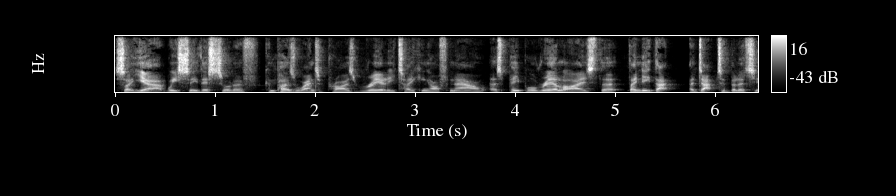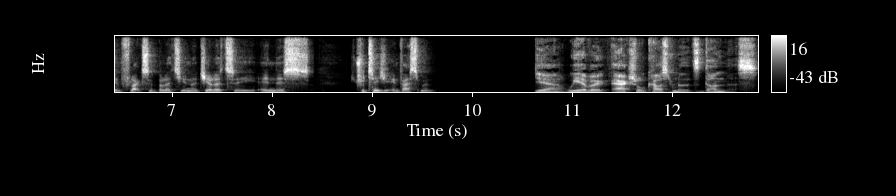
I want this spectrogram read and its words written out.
So, yeah, we see this sort of composable enterprise really taking off now as people realize that they need that adaptability and flexibility and agility in this strategic investment. Yeah, we have an actual customer that's done this.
